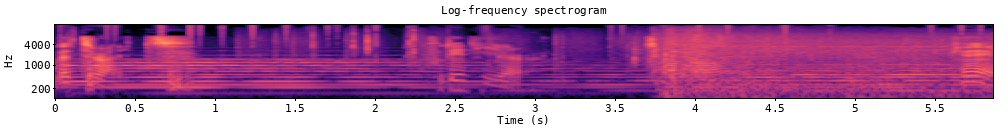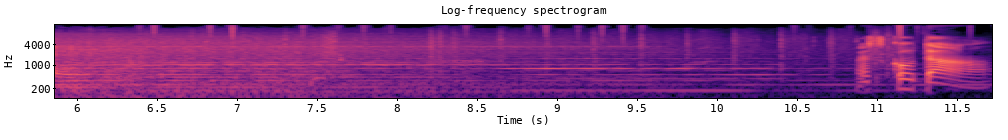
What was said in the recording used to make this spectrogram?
Laterite. Put in here. Turn on. Okay. Let's go down.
